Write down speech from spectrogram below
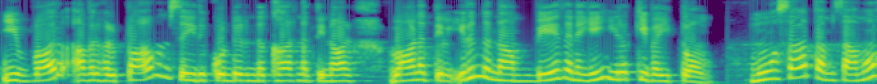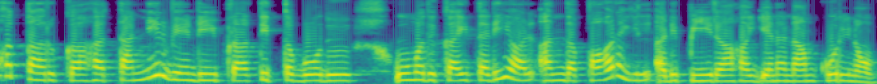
இவ்வாறு அவர்கள் பாவம் செய்து கொண்டிருந்த காரணத்தினால் வானத்தில் இருந்து நாம் வேதனையை இறக்கி வைத்தோம். மூசா தம் சமூகத்தாருக்காக தண்ணீர் வேண்டி பிரார்த்தித்த போது உமது கைத்தடியால் அந்த பாறையில் அடிப்பீராக என நாம் கூறினோம்.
